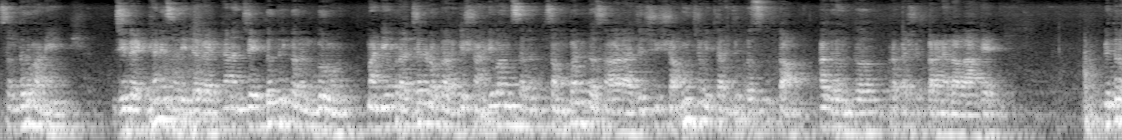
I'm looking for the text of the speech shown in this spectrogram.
संदर्भाने जी व्याख्याने झाली त्या व्याख्यानांचे एकत्रीकरण करून माननीय प्राचार्य डॉक्टर के शांतीवान सर संपन्नित असा हा शाहूंच्या विचारांची प्रस्तुतता हा ग्रंथ प्रकाशित करण्यात आला आहे. मित्र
